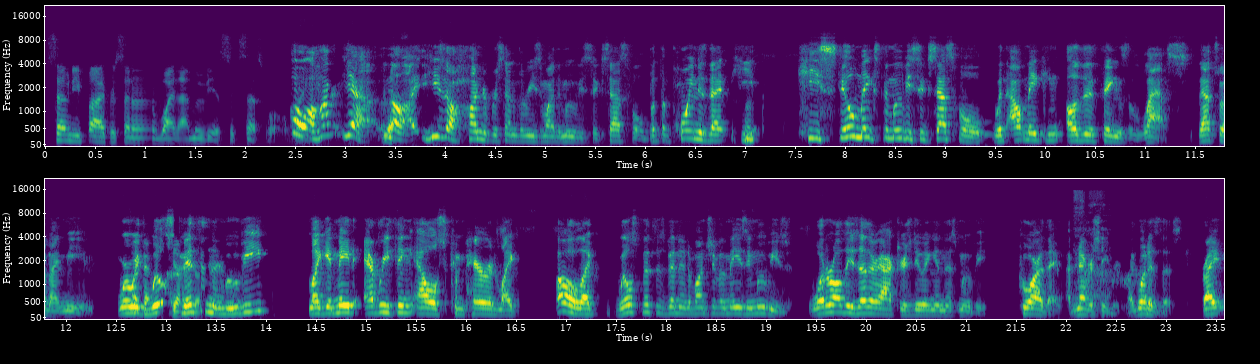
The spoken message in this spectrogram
seventy-five percent of why that movie is successful. Oh, a Like, hundred, yeah, no, he's a hundred percent of the reason why the movie's successful. But the point is that he hmm. he still makes the movie successful without making other things less. That's what I mean. Where with Okay, Will yeah, Smith in the movie, like it made everything else compared like, oh, like Will Smith has been in a bunch of amazing movies. What are all these other actors doing in this movie? Who are they? I've never seen. Like, what is this? Right?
